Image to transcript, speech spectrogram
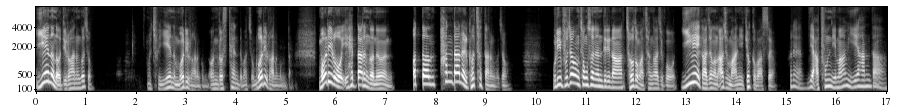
이해는 어디로 하는 거죠? 그렇죠. 이해는 머리로 하는 겁니다. understand 맞죠? 머리로 하는 겁니다. 머리로 했다는 거는 어떤 판단을 거쳤다는 거죠. 우리 부정 청소년들이나 저도 마찬가지고 이해 과정은 아주 많이 겪어봤어요. 그래, 네 아픔 네 마음 이해한다.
